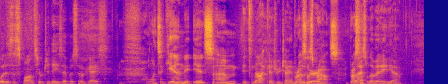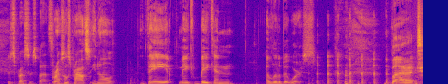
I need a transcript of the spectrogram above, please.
What is the sponsor of today's episode, guys? Once again, it's um, It's not Country Time Brussels sprouts. Brussels Lemon- lemonade. Yeah, it's Brussels sprouts. Brussels sprouts. You know, they make bacon a little bit worse, but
